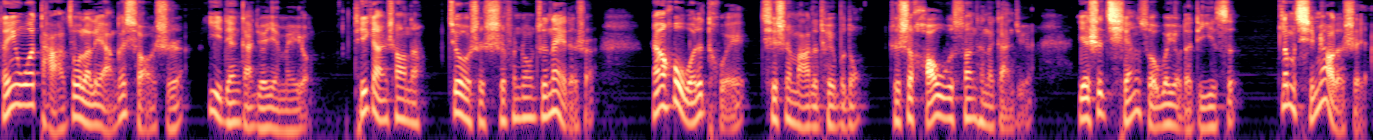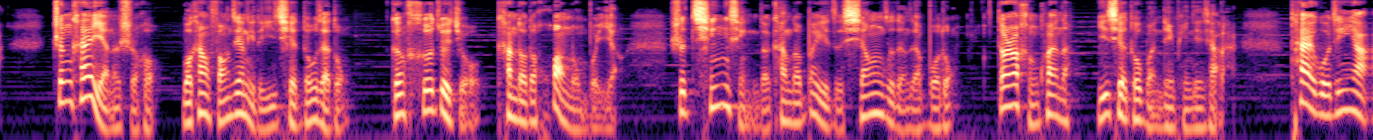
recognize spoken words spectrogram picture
等于我打坐了两个小时，一点感觉也没有。体感上呢？就是十分钟之内的事儿，然后我的腿其实麻的推不动，只是毫无酸疼的感觉，也是前所未有的第一次。那么奇妙的是呀，睁开眼的时候，我看房间里的一切都在动，跟喝醉酒看到的晃动不一样，是清醒的看到被子、箱子等在波动。当然很快呢，一切都稳定平静下来。太过惊讶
